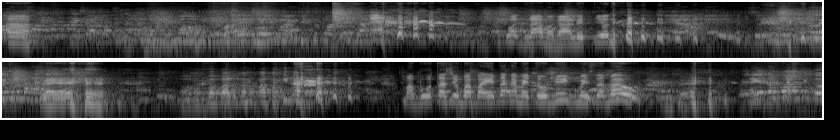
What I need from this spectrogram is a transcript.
ah. Wag na, magalit yun. Oh, magbabalot ka ng papahina. Mabutas yung papaitan ka, may tubig, may sabaw. Ayan ang plastic ko.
